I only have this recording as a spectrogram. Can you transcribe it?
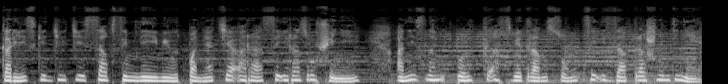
Корейские дети совсем не имеют понятия о расе и разрушении. Они знают только о светлом солнце и завтрашнем дне.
